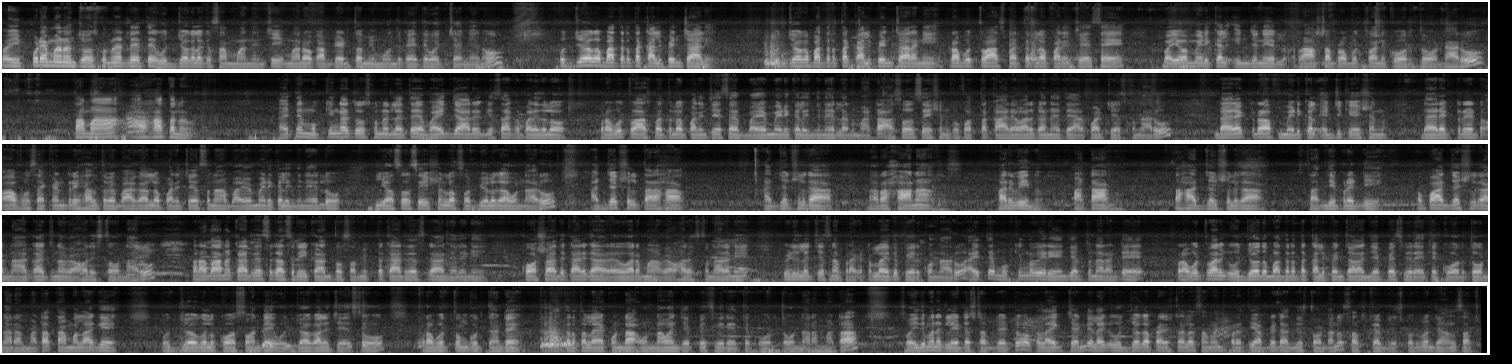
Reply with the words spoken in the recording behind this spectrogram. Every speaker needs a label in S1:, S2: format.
S1: So ఇప్పుడే మనం చూసుకున్నట్లయితే ఉద్యోగులకు సంబంధించి మరొక అప్డేట్తో మీ ముందుకైతే వచ్చాను నేను. ఉద్యోగ భద్రత కల్పించాలి. ఉద్యోగ భద్రత కల్పించాలని ప్రభుత్వ ఆసుపత్రిలో పనిచేసే బయోమెడికల్ ఇంజనీర్లు రాష్ట్ర ప్రభుత్వాన్ని కోరుతూ ఉన్నారు. తమ అర్హతను అయితే ముఖ్యంగా చూసుకున్నట్లయితే వైద్య ఆరోగ్య శాఖ పరిధిలో ప్రభుత్వ ఆసుపత్రిలో పనిచేసే బయోమెడికల్ ఇంజనీర్లు అనమాట అసోసియేషన్కు కొత్త కార్యవర్గాన్ని అయితే ఏర్పాటు చేసుకున్నారు. Director of medical education directorate of secondary health విభాగాల్లో పనిచేస్తున్న బయోమెడికల్ ఇంజనీర్లు ఈ అసోసియేషన్లో సభ్యులుగా ఉన్నారు. అధ్యక్షుల తరహా అధ్యక్షులుగా రహానా పర్వీన్ పఠాన్ సహాధ్యక్షులుగా సందీప్ రెడ్డి ఉపాధ్యక్షులుగా నాగార్జున వ్యవహరిస్తూ ఉన్నారు. ప్రధాన కార్యదర్శిగా శ్రీకాంత్ సంయుక్త కార్యదర్శిగా నెలని కోశాధికారిగా వర్మ వ్యవహరిస్తున్నారని విడుదల చేసిన ప్రకటనలో అయితే పేర్కొన్నారు. అయితే ముఖ్యంగా వీరు ఏం చెప్తున్నారంటే ప్రభుత్వానికి ఉద్యోగ భద్రత కల్పించాలని చెప్పేసి వీరైతే కోరుతూ ఉన్నారన్నమాట. తమలాగే ఉద్యోగుల కోసం అంటే ఉద్యోగాలు చేస్తూ ప్రభుత్వం గుర్తు అంటే భద్రత లేకుండా ఉన్నామని చెప్పేసి వీరైతే కోరుతూ ఉన్నారన్నమాట. సో ఇది మనకి లేటెస్ట్ అప్డేట్. ఒక లైక్ చేయండి. ఇలాగే ఉద్యోగ పెన్షన్లకు సంబంధించి ప్రతి అప్డేట్ అందిస్తూ ఉంటాను. సబ్స్క్రైబ్ చేసుకోండి. మన ఛానల్ సబ్స్క్రైబ్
